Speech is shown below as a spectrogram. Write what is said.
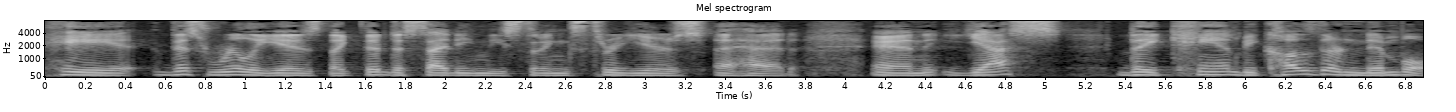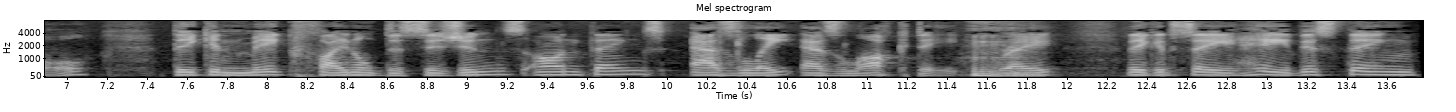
hey, this really is like they're deciding these things three years ahead, and yes they can because they're nimble they can make final decisions on things as late as lock date right? They could say hey this thing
